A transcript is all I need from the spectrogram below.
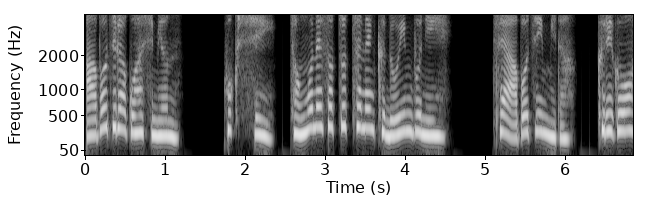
아버지라고 하시면 혹시 정문에서 쫓아낸 그 노인분이 제 아버지입니다. 그리고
